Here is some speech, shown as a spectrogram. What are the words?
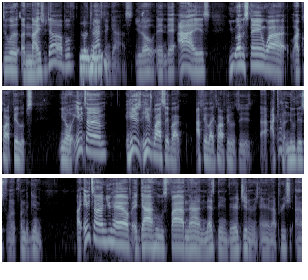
do a, a nice job of, mm-hmm. of, drafting guys, you know, and that I is you understand why like Clark Phillips, you know, anytime here's here's why I say about I feel like Clark Phillips is I, I kind of knew this from from the beginning. Like anytime you have a guy who's five nine, and that's being very generous, Aaron. I appreciate. I,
